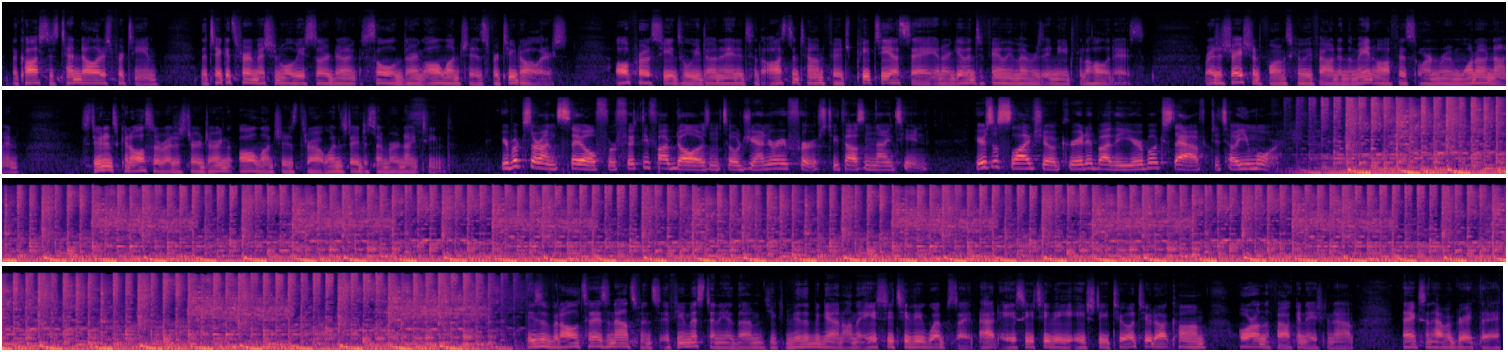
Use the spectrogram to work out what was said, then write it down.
The cost is $10 per team. The tickets for admission will be sold during all lunches for $2. All proceeds will be donated to the Austintown Fitch PTSA and are given to family members in need for the holidays. Registration forms can be found in the main office or in room 109. Students can also register during all lunches throughout Wednesday, December 19th. Yearbooks are on sale for $55 until January 1st, 2019. Here's a slideshow created by the yearbook staff to tell you more. These have been all of today's announcements. If you missed any of them, you can view them again on the ACTV website at actvhd202.com or on the Falcon Nation app. Thanks and have a great day.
